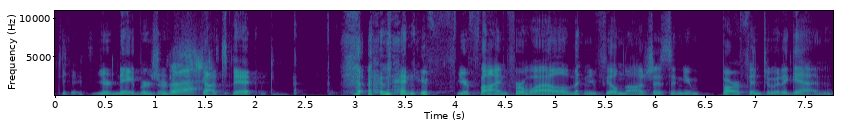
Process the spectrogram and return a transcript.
Your neighbors are disgusted, and then you you're fine for a while, and then you feel nauseous, and you barf into it again.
